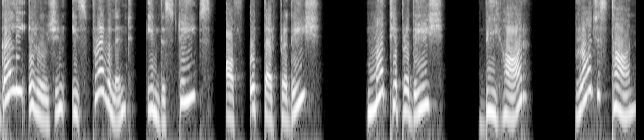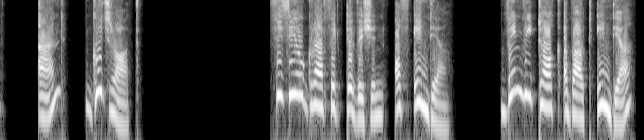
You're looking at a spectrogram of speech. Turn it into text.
Gully erosion is prevalent in the states of Uttar Pradesh, Madhya Pradesh, Bihar, Rajasthan and Gujarat. Physiographic Division of India When we talk about India,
